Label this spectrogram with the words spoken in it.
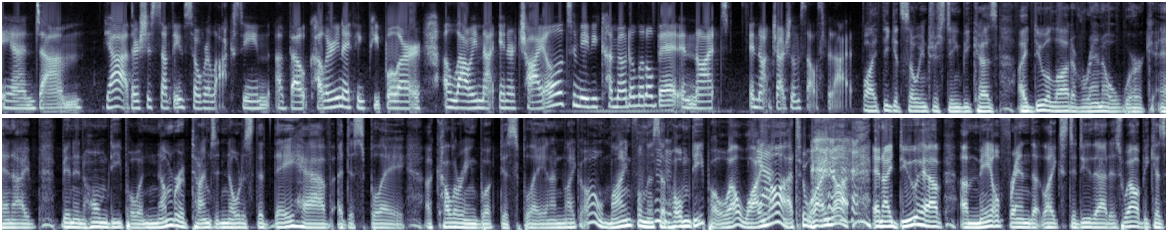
and, um, yeah, there's just something so relaxing about coloring. I think people are allowing that inner child to maybe come out a little bit and not and not judge themselves for that. Well, I think it's so interesting because I do a lot of reno work and I've been in Home Depot a number of times and noticed that they have a display, a coloring book display. And I'm like, oh, mindfulness at Home Depot. Well, why yeah. not? Why not? and I do have a male friend that likes to do that as well because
